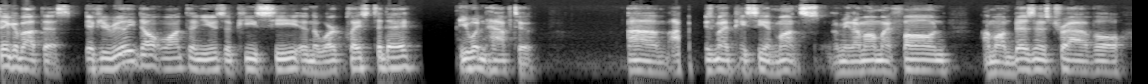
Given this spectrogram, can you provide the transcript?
Think about this. If you really don't want to use a PC in the workplace today, you wouldn't have to. Um, I use my PC in months. I mean, I'm on my phone, I'm on business travel.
